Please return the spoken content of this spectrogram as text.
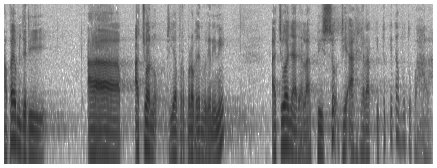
Apa yang menjadi uh, acuan dia berpendapat begini ini? Acuannya adalah besok di akhirat itu kita butuh pahala.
